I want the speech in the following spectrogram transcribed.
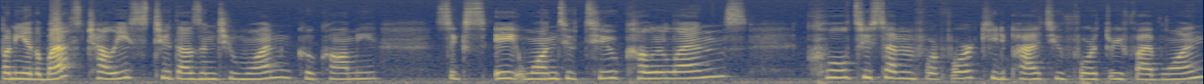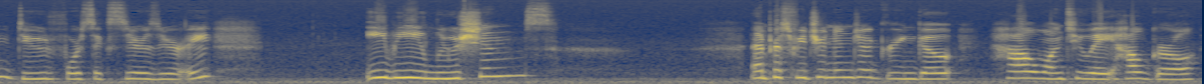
Bunny of the West, Chalice 2002-1, Kokami 68122, Color Lens, Cool 2744, Cutie Pie 24351, Dude 46008, EB Lutions, Empress Future Ninja, Green Goat, Hal 128, Hal Girl,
